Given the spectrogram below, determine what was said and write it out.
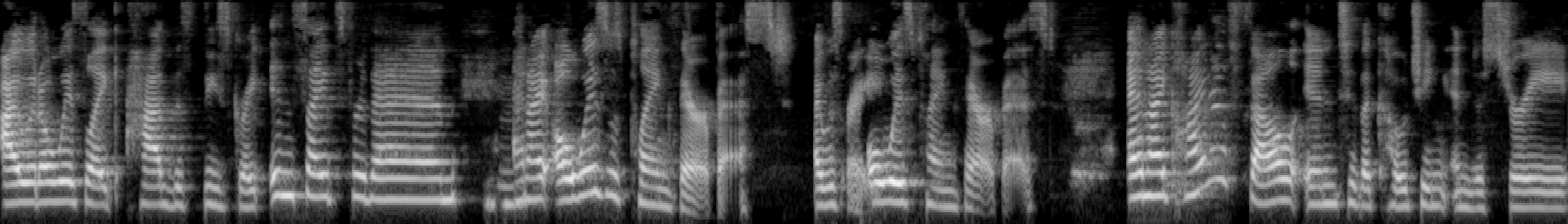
I would always like have this these great insights for them mm-hmm. and I always was playing therapist. I was right. always playing therapist. And I kind of fell into the coaching industry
